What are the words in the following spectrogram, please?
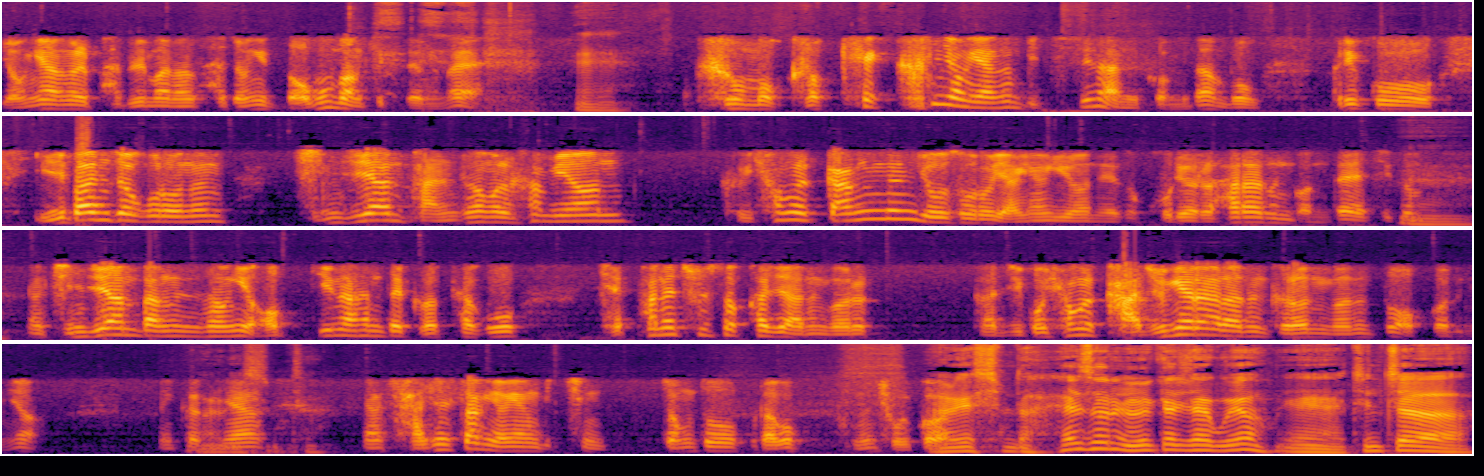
영향을 받을 만한 사정이 너무 많기 때문에 예. 그거 뭐 그렇게 큰 영향은 미치지는 않을 겁니다. 뭐 그리고 일반적으로는 진지한 반성을 하면 그 형을 깎는 요소로 양형위원회에서 고려를 하라는 건데 지금 그냥 진지한 반성이 없기는 한데 그렇다고 재판에 출석하지 않은 거를 가지고 형을 가중해라라는 그런 거는 또 없거든요. 그러니까 그냥 그냥 사실상 영향 미친 정도라고 보면 좋을 것 같아요. 알겠습니다. 해설은 여기까지 하고요. 예, 진짜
